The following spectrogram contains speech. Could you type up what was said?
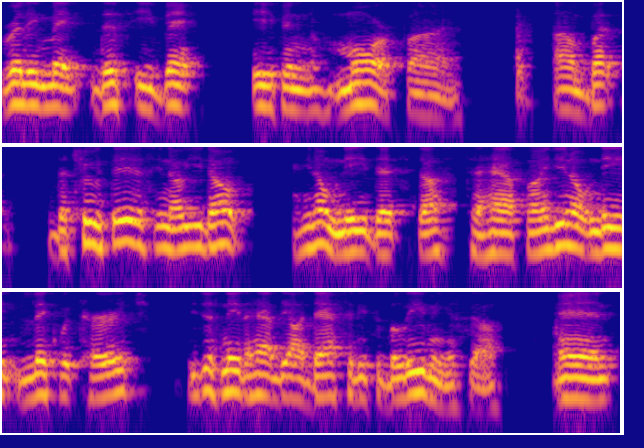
really make this event even more fun. Um, but the truth is, you know, you don't you don't need that stuff to have fun. You don't need liquid courage. You just need to have the audacity to believe in yourself. And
